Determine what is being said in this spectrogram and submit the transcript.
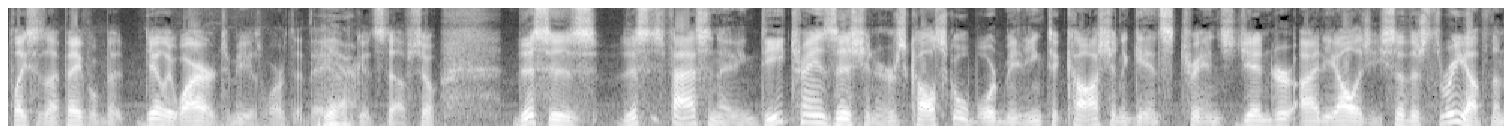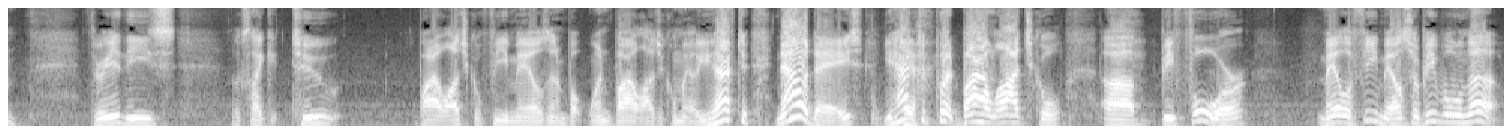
places I pay for, but Daily Wire to me is worth it. They Yeah. have good stuff. So this is this is fascinating. Detransitioners call school board meeting to caution against transgender ideology. So there's three of them. Three of these looks like two biological females and one biological male. You have to nowadays you have to put biological uh, before male or female so people will know.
